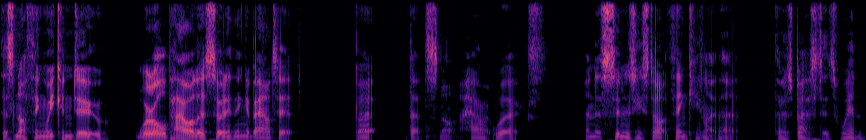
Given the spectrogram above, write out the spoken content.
there's nothing we can do. We're all powerless to anything about it. But that's not how it works. And as soon as you start thinking like that, those bastards win.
